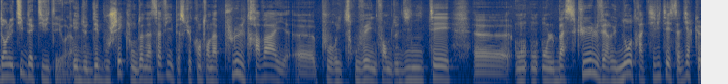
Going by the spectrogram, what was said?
dans le type d'activité. Voilà. Et de déboucher que l'on donne à sa vie, parce que quand on n'a plus le travail euh, pour y trouver une forme de dignité, on, on le bascule vers une autre activité. C'est-à-dire que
